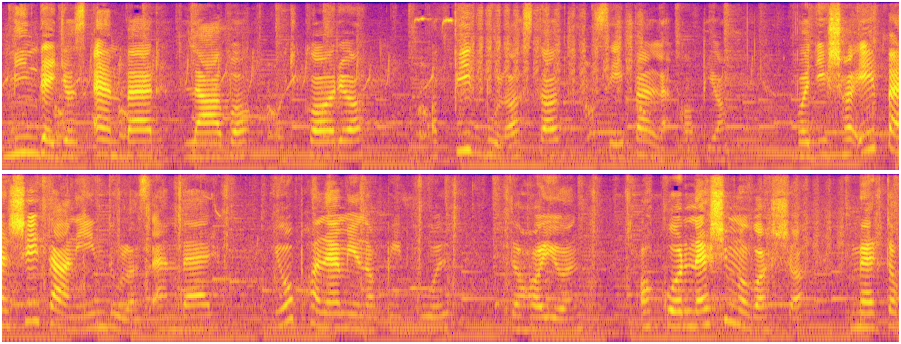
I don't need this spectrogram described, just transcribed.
Mindegy az ember, lába vagy karja, a pitbull asztalt szépen lekapja. Vagyis ha éppen sétálni indul az ember, jobb, ha nem jön a pitbull, de ha jön, akkor ne simogassa, mert a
